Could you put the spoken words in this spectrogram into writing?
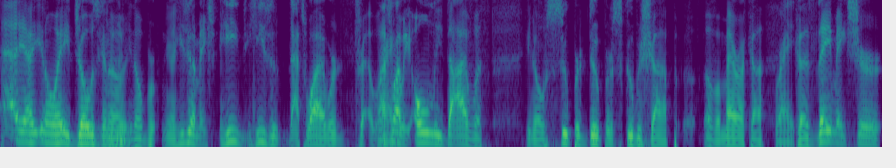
"Ah, yeah, you know, hey, Joe's gonna, Mm-hmm. you know, br- you know, he's gonna make sure he he's that's why we're tra- that's Right. why we only dive with, you know, super duper scuba shop of America, Right. Because they make sure,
